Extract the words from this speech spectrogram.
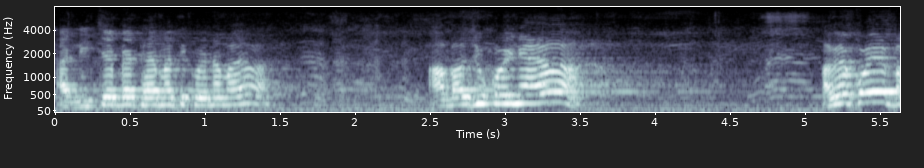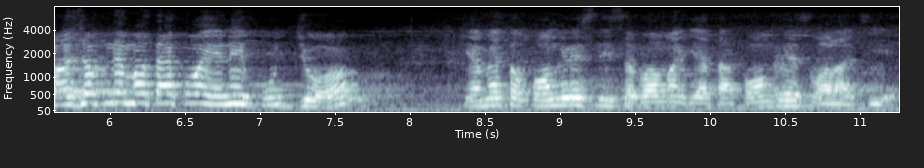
આ નીચે બેઠા એમાંથી કોઈનામાં આવ્યા આ બાજુ કોઈને આવ્યા હવે કોઈ ભાજપને મત આપ્યો એને પૂછજો હો, કે અમે તો કોંગ્રેસની સભામાં ગયા હતા કોંગ્રેસ વાળા છીએ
